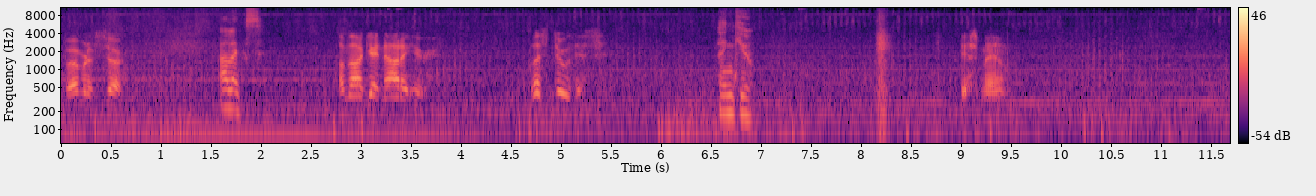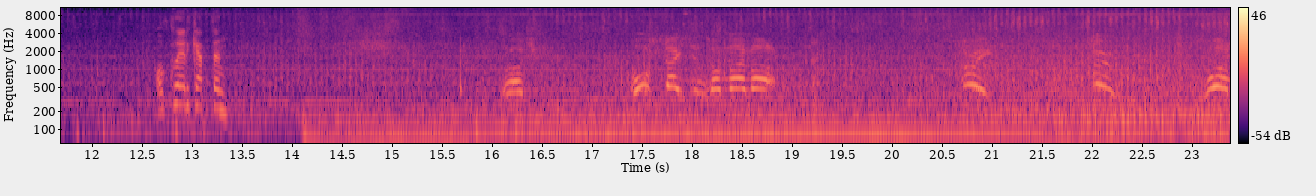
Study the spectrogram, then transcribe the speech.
Affirmative, sir. Alex, I'm not getting out of here. Let's do this. thank you. Yes, ma'am. All clear, Captain. Roger. All stations on my mark. Three, two, one.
